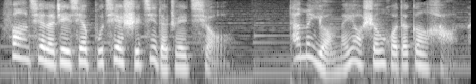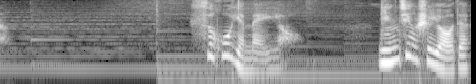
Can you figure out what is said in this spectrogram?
放弃了这些不切实际的追求。他们有没有生活的更好呢？似乎也没有。宁静是有的，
